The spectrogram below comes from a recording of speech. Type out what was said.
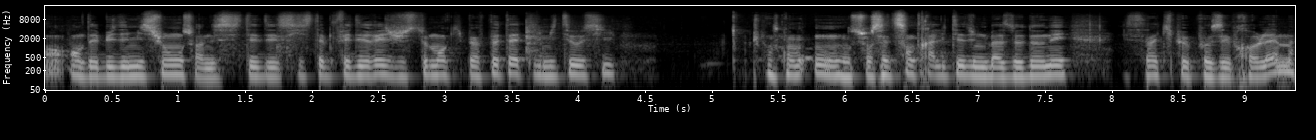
en, début d'émission sur la nécessité des systèmes fédérés justement qui peuvent peut-être limiter aussi. Je pense qu'on sur cette centralité d'une base de données, c'est ça qui peut poser problème.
